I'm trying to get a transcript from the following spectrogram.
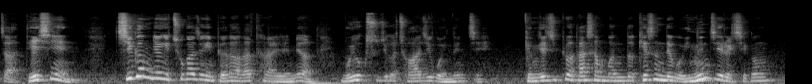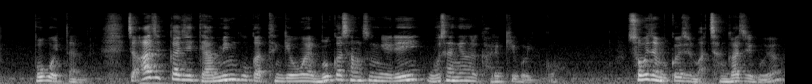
자 대신 지금 여기 추가적인 변화가 나타나려면 무역 수지가 좋아지고 있는지 경제지표가 다시 한 번 더 개선되고 있는지를 지금 보고 있다는 거예요. 자 아직까지 대한민국 같은 경우에 물가 상승률이 우상향을 가리키고 있고 소비자 물가지도 마찬가지고요.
